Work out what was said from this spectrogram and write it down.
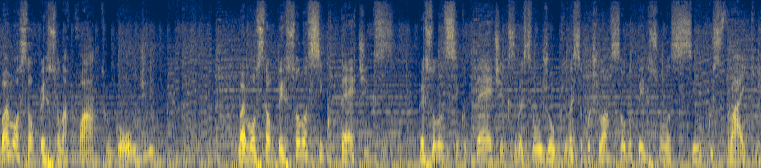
Vai mostrar o Persona 4 Gold. Vai mostrar o Persona 5 Tactics. Persona 5 Tactics vai ser um jogo que vai ser continuação do Persona 5 Striker.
